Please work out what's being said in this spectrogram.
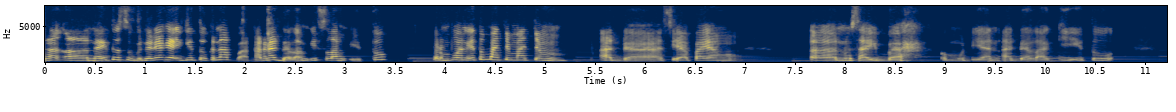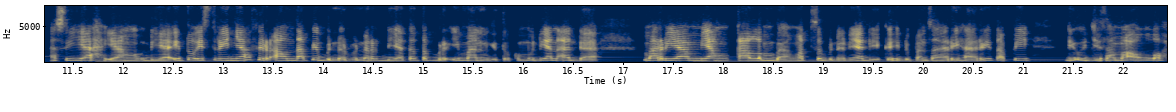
Nah, nah itu sebenarnya kayak gitu. Kenapa? Karena dalam Islam itu perempuan itu macam-macam ada siapa yang uh, Nusaibah kemudian ada lagi itu Asiyah yang dia itu istrinya Fir'aun tapi benar-benar dia tetap beriman gitu. Kemudian ada Maryam yang kalem banget sebenarnya di kehidupan sehari-hari tapi diuji sama Allah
